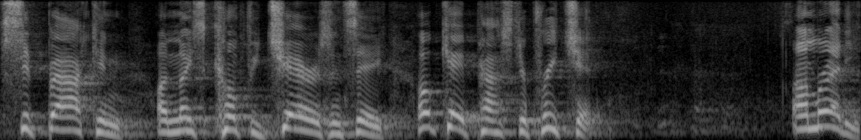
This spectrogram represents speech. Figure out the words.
sit back in on nice comfy chairs and say, okay, Pastor, preach it. I'm ready.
